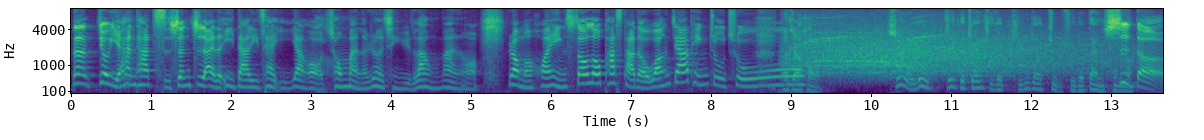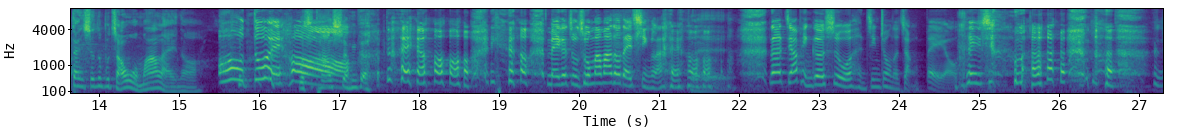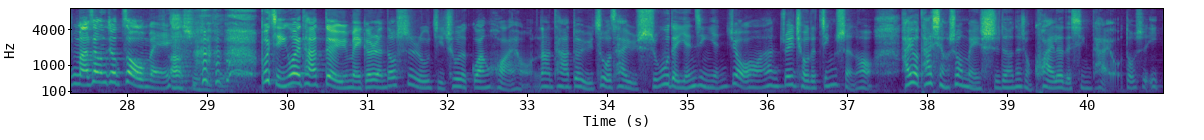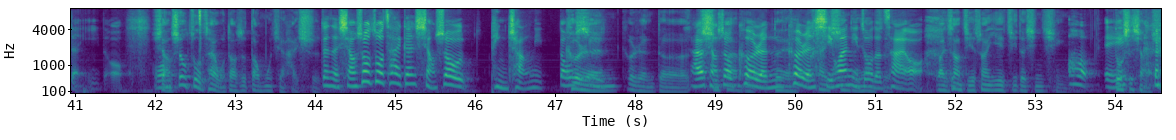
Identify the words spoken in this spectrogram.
那就也和他此生挚爱的意大利菜一样哦，充满了热情与浪漫哦。让我们欢迎 Solo Pasta 的王家平主厨。大家好，所以我录这个专辑的题目叫《主厨的诞生》，是的，诞生都不找我妈来呢。哦，对哦，我是他生的，对哦，每个主厨妈妈都得请来哦。那嘉平哥是我很敬重的长辈哦，可以马马马上就皱眉。啊，是是是，不仅因为他对于每个人都视如己出的关怀哦，那他对于做菜与食物的严谨研究哦，他追求的精神哦，还有他享受美食的那种快乐的心态哦，都是一等一的哦。享受做菜，我倒是到目前还是。真的享受做菜跟享。享受品尝，你都是客人客人的，还要享受客人客人喜欢你做的菜哦。晚上结算业绩的心情哦，哎，都是享受。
